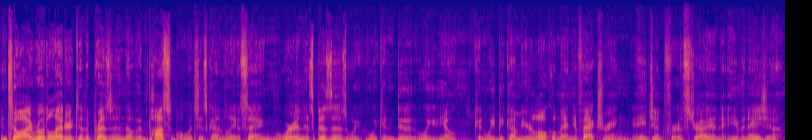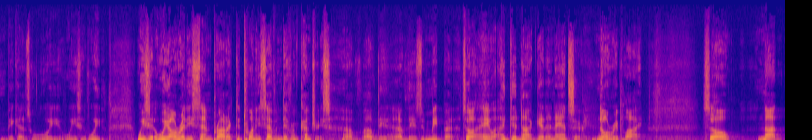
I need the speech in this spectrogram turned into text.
And so I wrote a letter to the president of Impossible, which is kind of like saying, "We're in this business. We we can do we you know can we become your local manufacturing agent for Australia and even Asia because we we we we, we already send product to 27 different countries of, of the of these meat. But So anyway, I did not get an answer, no reply. So, not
